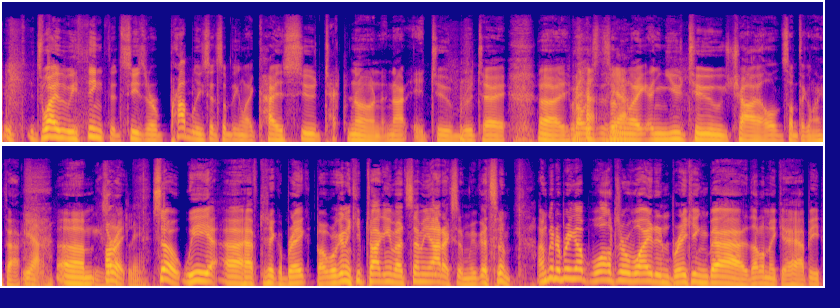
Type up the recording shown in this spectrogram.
It's why we think that Caesar probably said something like "Kai su teknon," not "etu brute." Uh, he probably said something yeah. like "and you too, child," something like that. Yeah, um, exactly. All right, so we uh, have to take a break, but we're going to keep talking about semiotics, and we've got some. I'm going to bring up Walter White in Breaking Bad. That'll make you happy.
